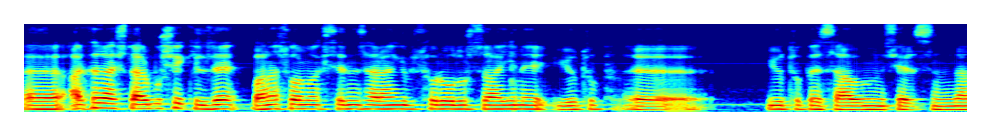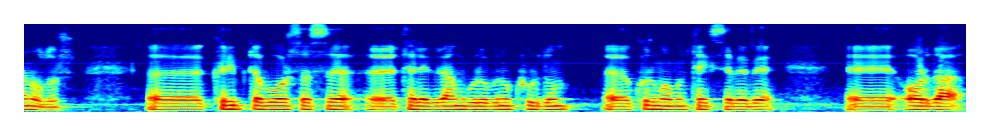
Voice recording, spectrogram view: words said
Ee, arkadaşlar bu şekilde bana sormak istediğiniz herhangi bir soru olursa yine YouTube e, YouTube hesabımın içerisinden olur. E, kripto borsası e, Telegram grubunu kurdum. E, kurmamın tek sebebi e, orada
